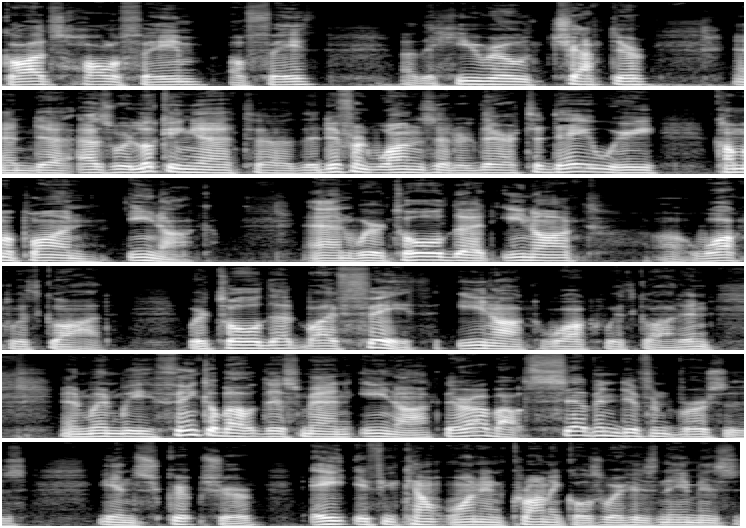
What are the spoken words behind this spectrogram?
God's Hall of Fame of Faith, uh, the hero chapter. And uh, as we're looking at uh, the different ones that are there, today we come upon Enoch. And we're told that Enoch uh, walked with God we're told that by faith Enoch walked with God. And, and when we think about this man Enoch, there are about seven different verses in Scripture, eight if you count one in Chronicles where his name is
